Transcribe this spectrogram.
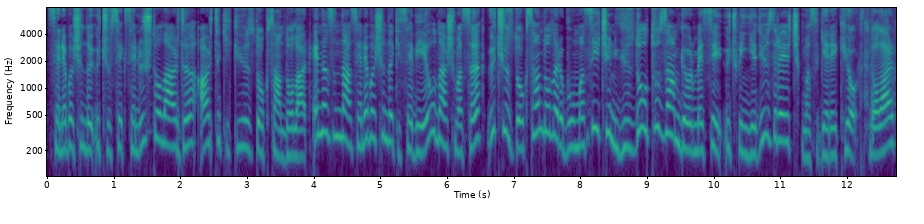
Sene başında 383 dolardı artık 290 dolar. En azından sene başındaki seviyeye ulaşması 390 doları bulması için %30 zam görmesi 3700 liraya çıkması gerekiyor. Dolar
